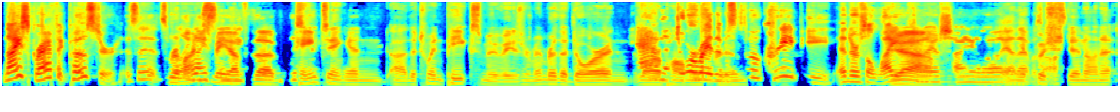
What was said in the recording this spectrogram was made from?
nice graphic poster. Is it? It's really Reminds nice me of the poster. painting in uh, the Twin Peaks movies. Remember the door and yeah, Laura the Palmer's doorway that was so creepy, and there's a light Yeah. kind of shining it. Yeah, that was pushed awesome. in on it.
